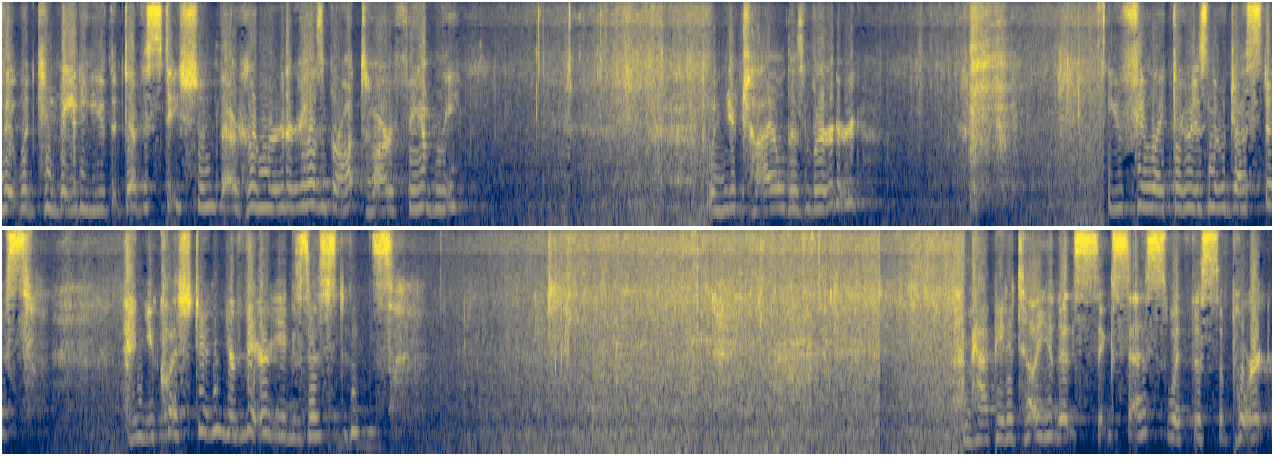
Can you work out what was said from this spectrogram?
that would convey to you the devastation that her murder has brought to our family. When your child is murdered, you feel like there is no justice and you question your very existence. I'm happy to tell you that success with the support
